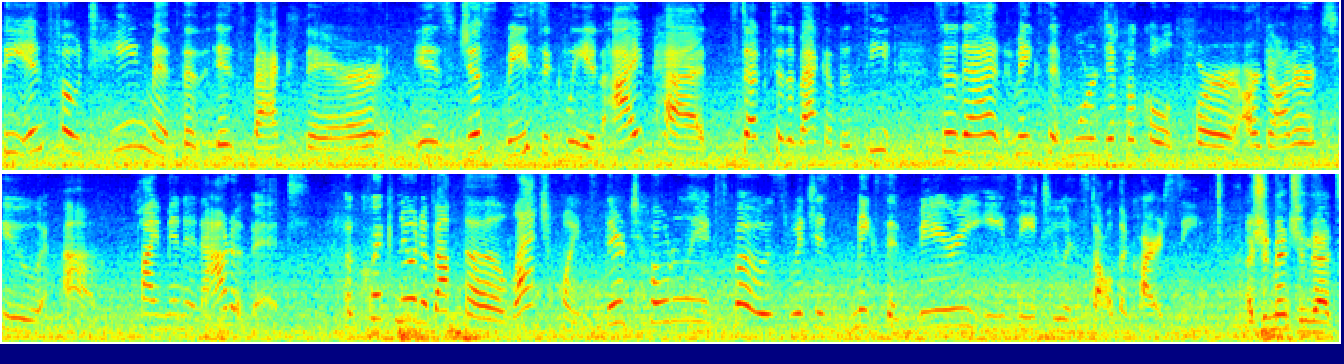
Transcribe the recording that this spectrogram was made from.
The infotainment that is back there is just basically an iPad stuck to the back of the seat. So that makes it more difficult for our daughter to um, climb in and out of it. A quick note about the latch points. They're totally exposed, which is makes it very easy to install the car seat. I should mention that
